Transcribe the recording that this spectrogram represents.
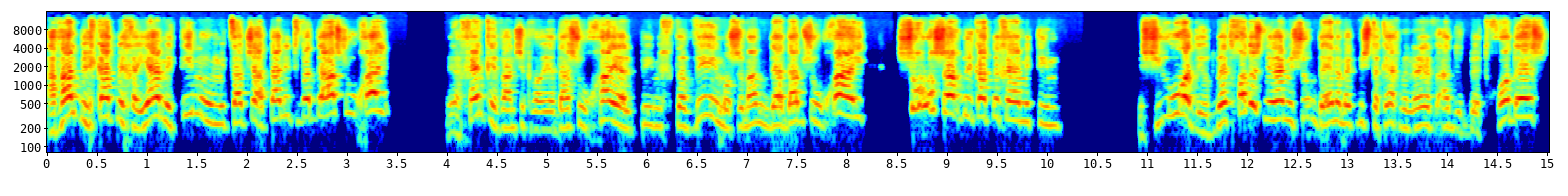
אבל ברכת מחיי המתים הוא מצד שאתה נתוודע שהוא חי. ולכן כיוון שכבר ידע שהוא חי על פי מכתבים, או שמע מידי אדם שהוא חי, שוב לא שייך ברכת מחיי המתים. בשיעור עד י"ב חודש נראה משום דהן המת משתכח הלב עד י"ב חודש,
